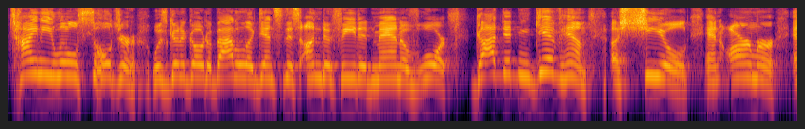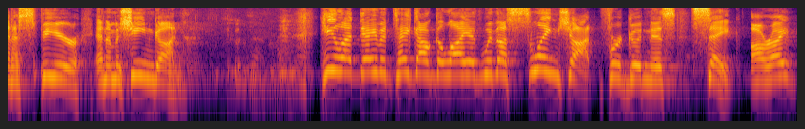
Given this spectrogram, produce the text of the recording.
tiny little soldier was going to go to battle against this undefeated man of war, God didn't give him a shield and armor and a spear and a machine gun. He let David take out Goliath with a slingshot, for goodness sake. All right?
